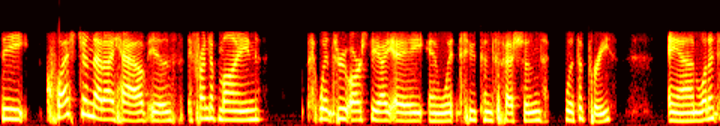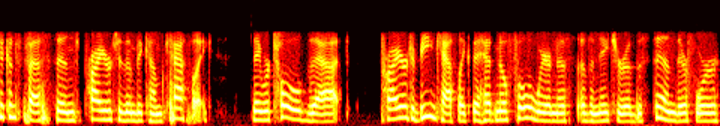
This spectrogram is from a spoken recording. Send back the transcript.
The question that I have is a friend of mine went through RCIA and went to confession with a priest and wanted to confess sins prior to them become Catholic. They were told that prior to being Catholic, they had no full awareness of the nature of the sin, therefore,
